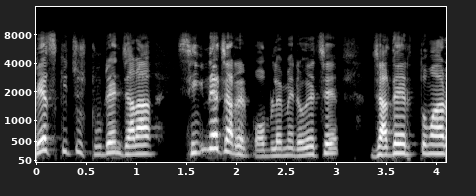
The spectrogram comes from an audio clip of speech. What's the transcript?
বেশ কিছু স্টুডেন্ট যারা সিগনেচারের প্রবলেমে রয়েছে, যাদের তোমার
